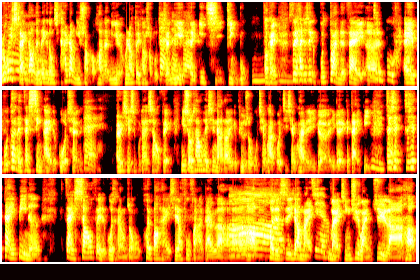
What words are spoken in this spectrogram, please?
如果你甩到的那个东西，它让你爽的话呢，你也会让对方爽度提升，对对你也可以一起进步。嗯 OK，所以他就是一个不断的在呃进，步。哎，不断的在性爱的过程，对，而且是不断消费。你手上会先拿到一个，譬如说五千块或几千块的一个一个一个代币，嗯，这些这些代币呢，在消费的过程当中，会包含一些要付罚单啦，哦或者是要买买情趣玩具啦，嗯哈，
